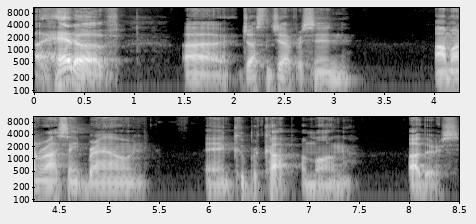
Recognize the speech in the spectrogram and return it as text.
ahead of uh, Justin Jefferson, Amon-Ra St. Brown, and Cooper Kupp, among others.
